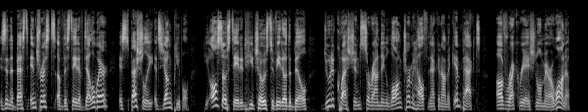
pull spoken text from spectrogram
is in the best interests of the state of Delaware, especially its young people. He also stated he chose to veto the bill due to questions surrounding long term health and economic impacts of recreational marijuana.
